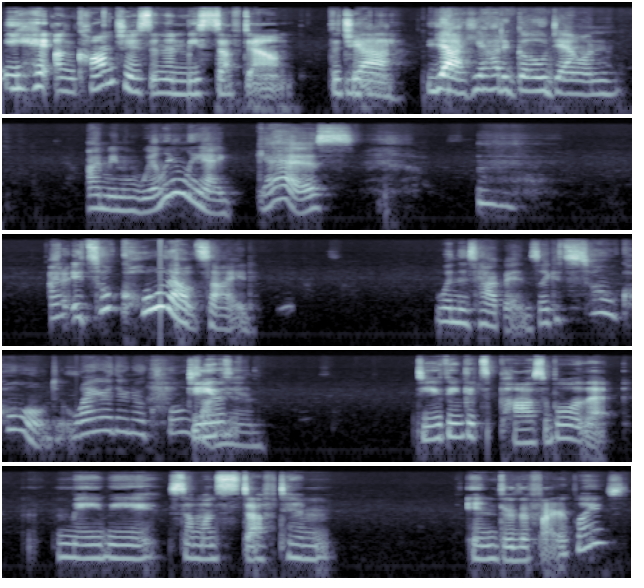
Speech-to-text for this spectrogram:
be hit unconscious and then be stuffed down the chimney. Yeah. Yeah. He had to go down. I mean, willingly, I guess. I, it's so cold outside when this happens. Like it's so cold. Why are there no clothes Do you on him? Do you think it's possible that maybe someone stuffed him in through the fireplace?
